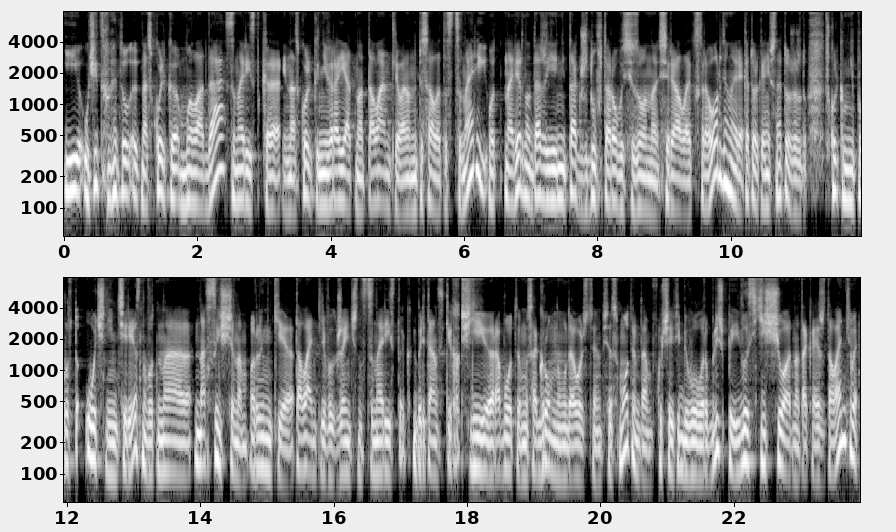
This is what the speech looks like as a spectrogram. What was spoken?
И учитывая то, насколько молода сценаристка и насколько невероятно талантливо она написала этот сценарий, вот, наверное, даже я не так жду второго сезона сериала Extraordinary, который, конечно, я тоже жду, сколько мне просто очень интересно вот на насыщенном рынке талантливых женщин-сценаристок британских, чьи работы мы с огромным удовольствием все смотрим, там, включая Фиби Уоллер-Бридж, появилась еще одна такая же талантливая,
